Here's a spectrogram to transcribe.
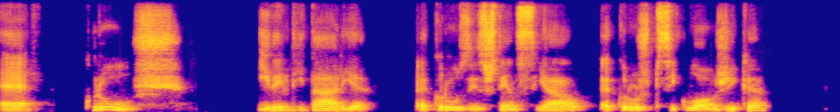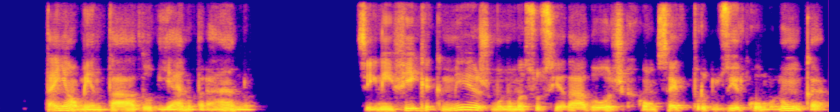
a cruz identitária, a cruz existencial, a cruz psicológica tem aumentado de ano para ano. Significa que, mesmo numa sociedade hoje que consegue produzir como nunca,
